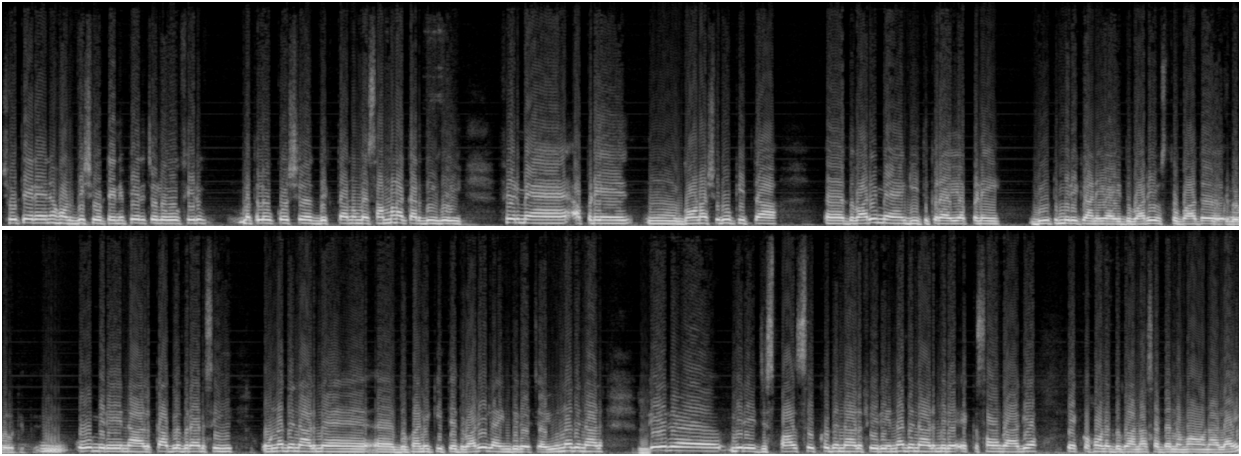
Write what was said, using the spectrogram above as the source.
ਛੋਟੇ ਰਹੇ ਨੇ ਹੁਣ ਵੀ ਛੋਟੇ ਨੇ। ਫਿਰ ਚਲੋ ਫਿਰ ਮਤਲਬ ਕੁਝ ਦਿੱਕਤਾਂ ਨੂੰ ਮੈਂ ਸਾਹਮਣਾ ਕਰਦੀ ਹੋਈ ਫਿਰ ਮੈਂ ਆਪਣੇ ਅਮ, ਗਾਉਣਾ ਸ਼ੁਰੂ ਕੀਤਾ। ਅ, ਦੁਬਾਰੇ ਮੈਂ ਗੀਤ ਕਰਾਏ ਆਪਣੇ। ਬੀਟ ਮੇਰੇ ਗਾਣੇ ਆਏ ਦੁਬਾਰੇ ਉਸ ਤੋਂ ਬਾਅਦ ਉਹ ਮੇਰੇ ਨਾਲ ਕਾਬਲ ਬਰਾੜ ਸੀ। ਉਹਨਾਂ ਦੇ ਨਾਲ ਮੈਂ ਦੋ ਕੀਤੇ ਦੁਬਾਰੇ ਲਾਈਨ ਦੇ ਵਿੱਚ ਆਈ ਉਹਨਾਂ ਦੇ ਨਾਲ। ਫਿਰ ਮੇਰੇ ਜਸਪਾਲ ਸਿੱਖ ਦੇ ਨਾਲ ਫਿਰ ਇਹਨਾਂ ਦੇ ਨਾਲ ਮੇਰਾ ਇੱਕ Song ਆ ਗਿਆ ਤੇ ਇੱਕ ਹੁਣ ਦੁਗਾਣਾ ਸਾਡਾ ਨਵਾਂ ਆਉਣ ਵਾਲਾ ਹੈ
